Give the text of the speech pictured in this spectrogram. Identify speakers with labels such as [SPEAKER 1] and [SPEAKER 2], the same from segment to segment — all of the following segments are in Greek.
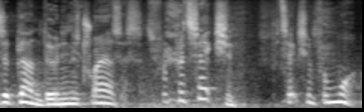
[SPEAKER 1] is a gun doing in your trousers?
[SPEAKER 2] It's for protection.
[SPEAKER 1] Protection from what?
